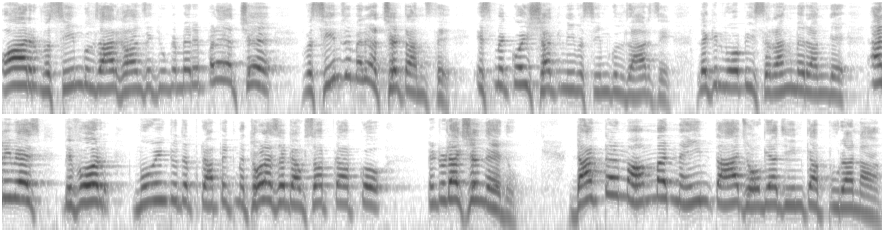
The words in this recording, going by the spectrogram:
और वसीम गुलजार खान से, क्योंकि मेरे बड़े अच्छे, वसीम से मेरे अच्छे टर्म्स थे। इसमें कोई शक नहीं वसीम गुलजार से, लेकिन वो भी इस रंग में रंग है। Anyways before moving to the topic में थोड़ा सा डॉक्टर साहब का आपको इंट्रोडक्शन दे दूँ। डॉक्टर मोहम्मद नईम ताज हो गया जी इनका पूरा नाम।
